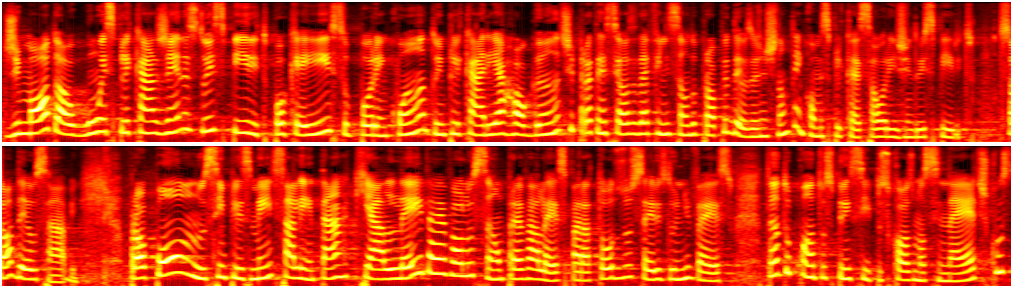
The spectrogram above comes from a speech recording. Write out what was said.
de modo algum, explicar a gênese do espírito, porque isso, por enquanto, implicaria arrogante e pretensiosa definição do próprio Deus. A gente não tem como explicar essa origem do espírito, só Deus sabe. Propondo-nos simplesmente salientar que a lei da evolução prevalece para todos os seres do universo, tanto quanto os princípios cosmocinéticos,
